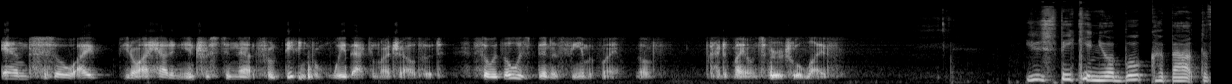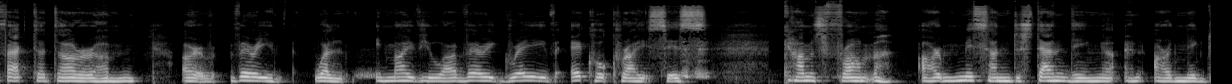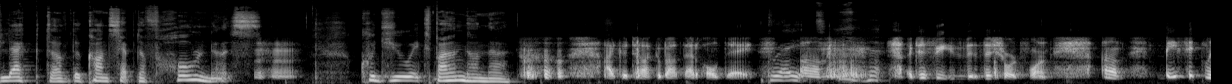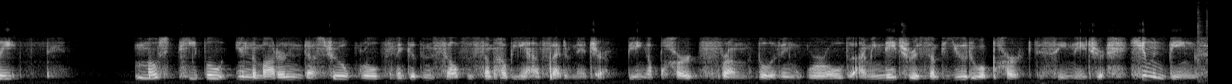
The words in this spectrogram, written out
and so I, you know, I had an interest in that from dating from way back in my childhood. So it's always been a theme of my of kind of my own spiritual life. You speak in your book about the fact that our um, our very well, in my view, our very grave eco crisis comes from our misunderstanding and our neglect of the concept of wholeness. Mm-hmm. Could you expand on that? I could talk about that all day. Great. Um, just the, the, short form. Um, basically, most people in the modern industrial world think of themselves as somehow being outside of nature, being apart from the living world. I mean, nature is something you go to a park to see nature. Human beings,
